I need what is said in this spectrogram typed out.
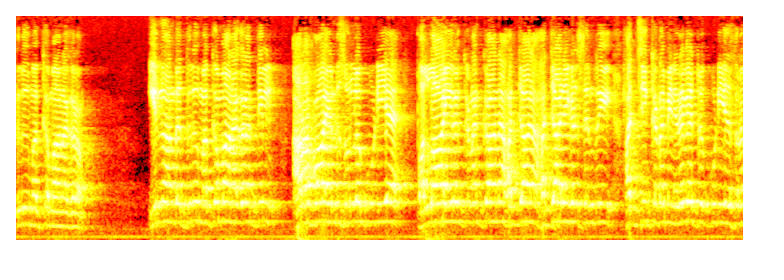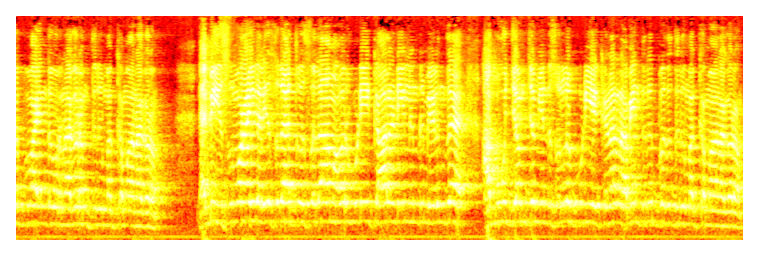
திரு மக்கமா நகரம். இன்னும் அந்த திரு மக்கமா நகரத்தில் அரபா என்று சொல்லக்கூடிய பல்லாயிரக்கணக்கான ஹஜ்ஜா ஹஜ்ஜாரிகள் சென்று ஹஜ்ஜி கடமை நிறைவேற்றக்கூடிய சிறப்பு வாய்ந்த ஒரு நகரம் திரு மக்கமா நகரம். நபி இஸ்மாயில் அலி சலாத்து வசலாம் அவர்களுடைய காலடியில் நின்றும் எழுந்த அபு ஜம்ஜம் என்று சொல்லக்கூடிய கிணறு அமைந்திருப்பது திருமக்கமா நகரம்.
